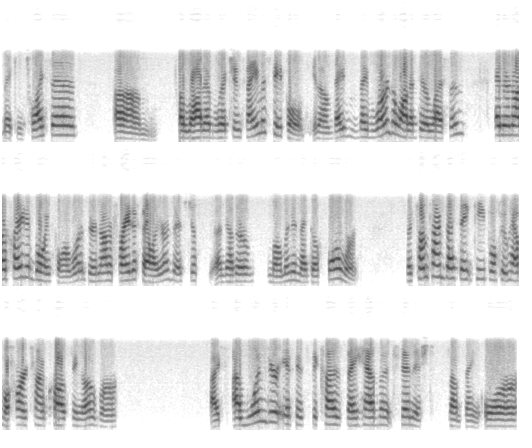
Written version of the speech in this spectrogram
making choices. Um, a lot of rich and famous people, you know, they've they've learned a lot of their lessons, and they're not afraid of going forward. They're not afraid of failure. That's just another moment, and they go forward. But sometimes I think people who have a hard time crossing over I I wonder if it's because they haven't finished something or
